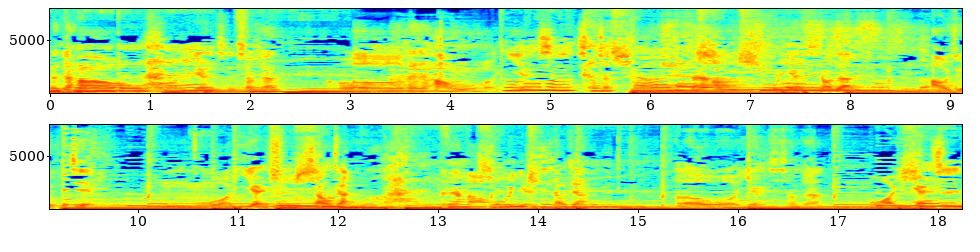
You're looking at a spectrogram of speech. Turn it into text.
大家好，依然是肖战。然后，大家好，我依然是肖战。大家好，我依然是肖战。好久不见，嗯，我依然是肖战。大家好，我依然是肖战。Hello，我依然是肖战。我依然是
